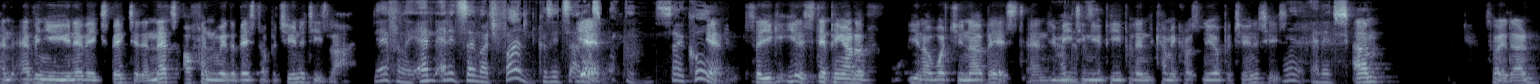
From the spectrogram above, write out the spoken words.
an avenue you never expected, and that's often where the best opportunities lie. Definitely, and and it's so much fun because it's unexpected. Yeah. so cool. Yeah. So you you're stepping out of you know what you know best, and you're meeting 100%. new people and coming across new opportunities. Yeah, and it's um Sorry, Darren.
